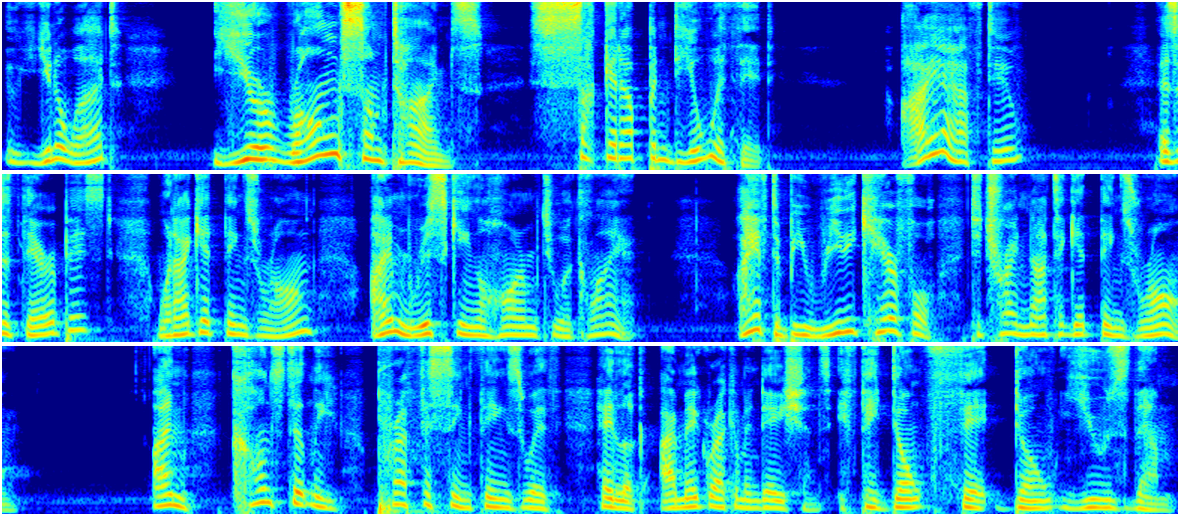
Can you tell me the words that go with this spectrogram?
You know what? You're wrong sometimes. Suck it up and deal with it. I have to. As a therapist, when I get things wrong, I'm risking harm to a client. I have to be really careful to try not to get things wrong. I'm constantly prefacing things with, hey, look, I make recommendations. If they don't fit, don't use them.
